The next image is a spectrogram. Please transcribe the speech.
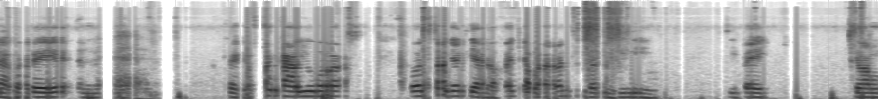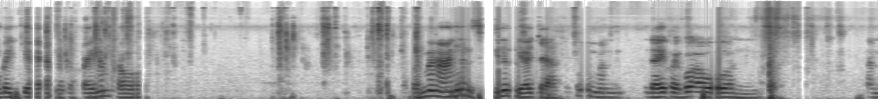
แล้วก็ไปอันไปกับฟังข่าวอยู่ว่าว่าเศร้าจะเสียดอกเขาจะว่าวันที่เท่านั้นที่นี่สิไปจองไปแจกแล้วก็ไปน้ำเขาไปมาหาเงินสีเงินเหลือจากทุกมันได้ข่อยบ่เอาอันอัน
